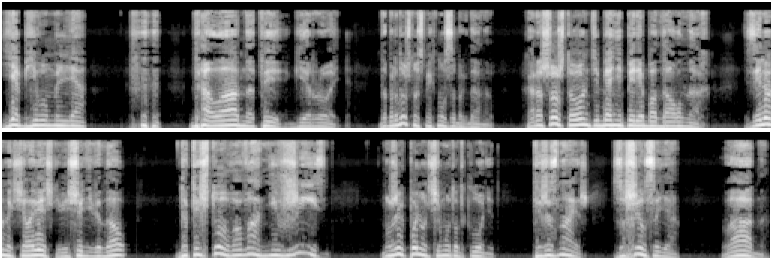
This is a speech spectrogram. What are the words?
я б его мля...» «Да ладно ты, герой!» Добродушно усмехнулся Богданов. Хорошо, что он тебя не перебодал нах. Зеленых человечков еще не видал? Да ты что, Вован, не в жизнь! Мужик понял, к чему тот клонит. Ты же знаешь, зашился я. Ладно,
